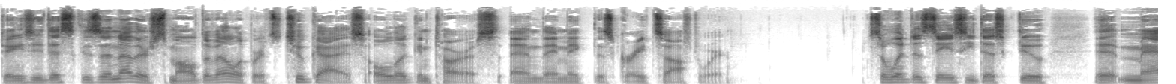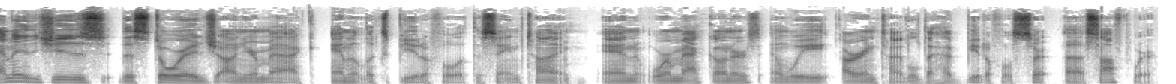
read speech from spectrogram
Daisy Disk is another small developer. It's two guys, Oleg and Taras, and they make this great software. So what does Daisy Disk do? It manages the storage on your Mac and it looks beautiful at the same time. And we're Mac owners and we are entitled to have beautiful uh, software.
